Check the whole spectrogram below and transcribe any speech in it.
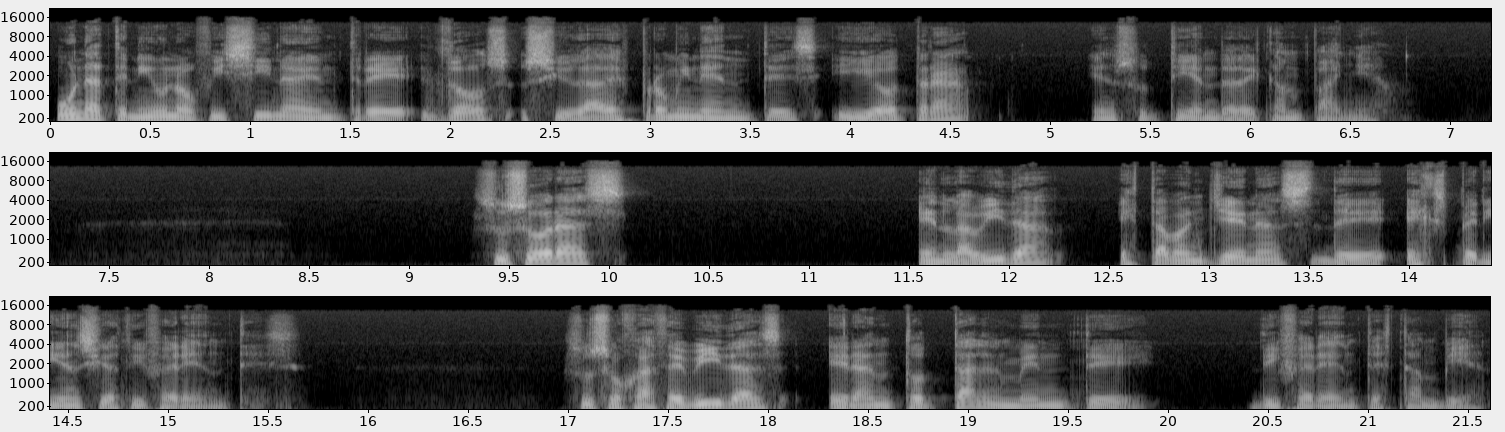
Una tenía una oficina entre dos ciudades prominentes y otra en su tienda de campaña. Sus horas en la vida estaban llenas de experiencias diferentes. Sus hojas de vidas eran totalmente diferentes también.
